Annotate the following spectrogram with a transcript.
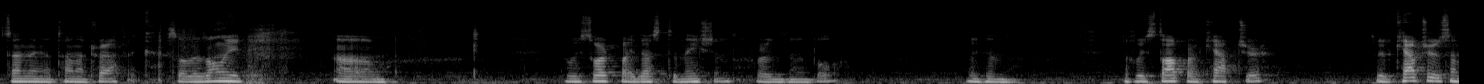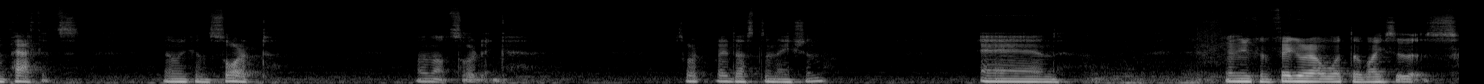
sending a ton of traffic. So there's only, um, if we sort by destination, for example, we can, if we stop our capture, so we've captured some packets, then we can sort, I'm not sorting, sort by destination, and then you can figure out what device it is.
